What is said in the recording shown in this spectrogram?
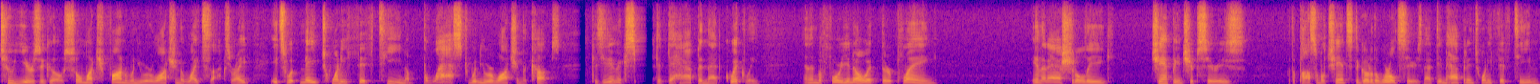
2 years ago so much fun when you were watching the White Sox, right? It's what made 2015 a blast when you were watching the Cubs because you didn't expect it to happen that quickly. And then before you know it, they're playing in the National League Championship Series with a possible chance to go to the World Series. That didn't happen in 2015.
